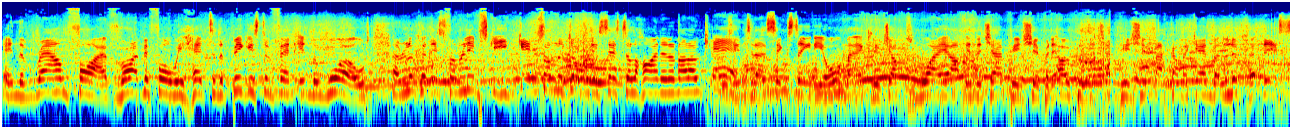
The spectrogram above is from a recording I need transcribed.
in the round five right before we head to the biggest event in the world? And look at this from Lipski. He gets on the door and he says to Lahainen, and I don't care. Goes into that 16, he automatically jumps way up in the championship and it opens the championship back up again. But look at this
